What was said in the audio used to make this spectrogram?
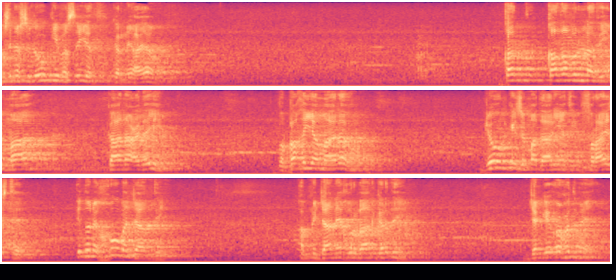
حسن سلوک کی وصیت کرنے آیا ہوں۔ قد قدب الذی ما کانا علیہ وہ بقیہ مالا ہوں جو ان کی ذمہ داریاں تھیں، فرائض تھے، انہوں نے خوب انجام دی۔ اپنی جانیں قربان کر دی۔ جنگ عہد میں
